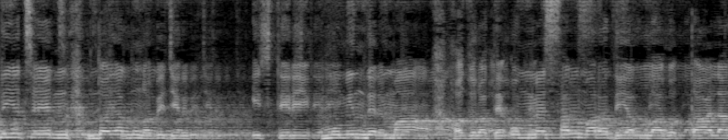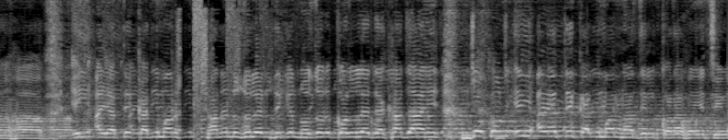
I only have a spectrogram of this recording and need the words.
দিয়েছেন। দয়াল নবীজির স্ত্রী মুমিনদের মা, হযরতে উম্মে সালমা রাদিয়াল্লাহু তাআলা আনহা। এই আয়াতে কারিমার শানে নজুলের দিকে নজর করলে দেখা যায়, যখন এই আয়াতে কারিমা নাজিল করা হয়েছিল,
